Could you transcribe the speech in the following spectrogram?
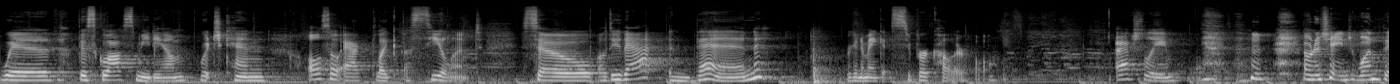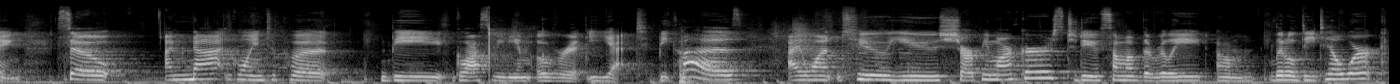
with this gloss medium, which can also act like a sealant. So I'll do that and then we're gonna make it super colorful. Actually, I'm gonna change one thing. So I'm not going to put the gloss medium over it yet because I want to use Sharpie markers to do some of the really um, little detail work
